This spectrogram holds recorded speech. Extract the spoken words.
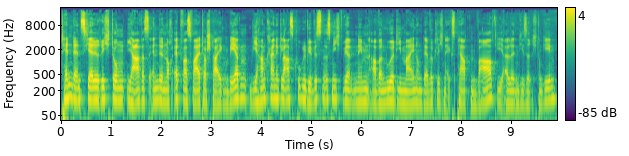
tendenziell Richtung Jahresende noch etwas weiter steigen werden. Wir haben keine Glaskugel, wir wissen es nicht, wir nehmen aber nur die Meinung der wirklichen Experten wahr, die alle in diese Richtung gehen.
